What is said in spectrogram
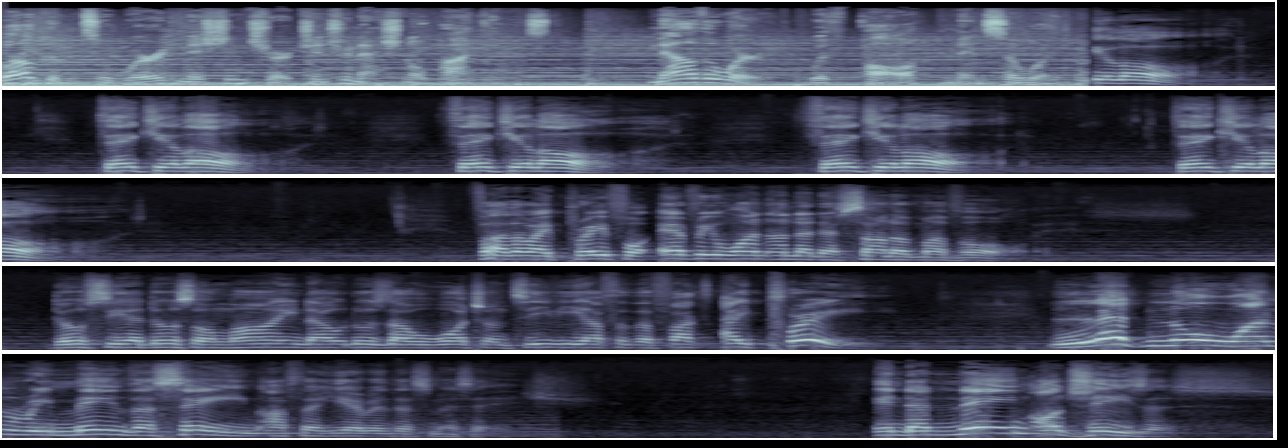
Welcome to Word Mission Church International Podcast. Now the Word with Paul Mensa Wood. Thank you, Lord. Thank you, Lord. Thank you, Lord. Thank you, Lord. Thank you, Lord. Father, I pray for everyone under the sound of my voice. Those here, those online, those that will watch on TV after the fact, I pray. Let no one remain the same after hearing this message. In the name of Jesus,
